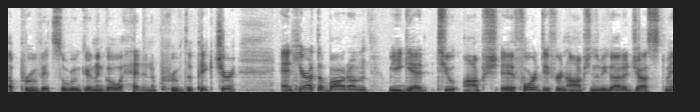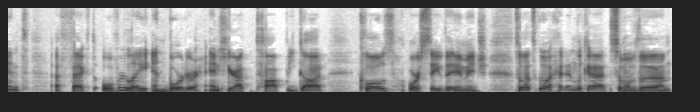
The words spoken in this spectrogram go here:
approve it. So we're going to go ahead and approve the picture. And here at the bottom, we get two options, uh, four different options. We got adjustment, effect, overlay, and border. And here at the top, we got close or save the image. So let's go ahead and look at some of the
